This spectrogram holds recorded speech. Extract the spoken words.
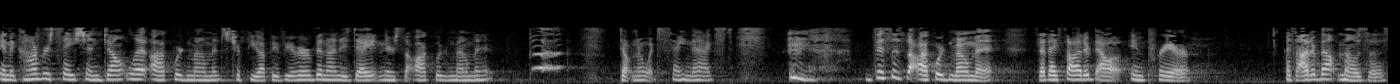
In a conversation, don't let awkward moments trip you up. Have you ever been on a date and there's the awkward moment? Don't know what to say next. this is the awkward moment that I thought about in prayer. I thought about Moses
